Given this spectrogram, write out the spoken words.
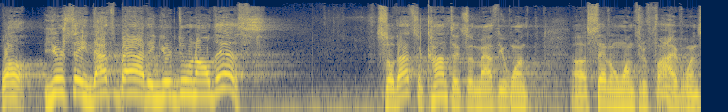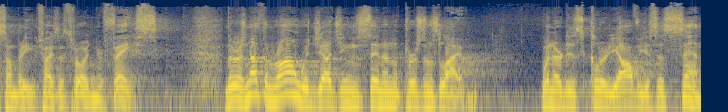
Well, you're saying that's bad and you're doing all this. So that's the context of Matthew 1, uh, 7 1 through 5 when somebody tries to throw it in your face. There is nothing wrong with judging sin in a person's life when it is clearly obvious as sin.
